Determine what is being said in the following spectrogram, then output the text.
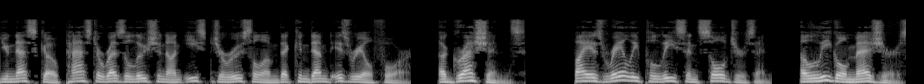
UNESCO passed a resolution on East Jerusalem that condemned Israel for «aggressions» by Israeli police and soldiers and «illegal measures»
